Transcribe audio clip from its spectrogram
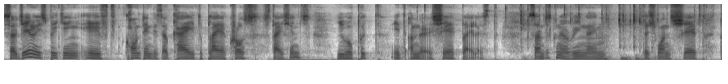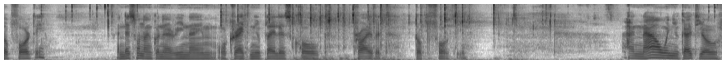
So generally speaking, if content is okay to play across stations, you will put it under a shared playlist. So I'm just going to rename this one shared top 40. And this one I'm going to rename or create a new playlist called private top 40. And now when you go to your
